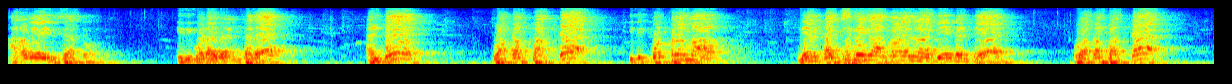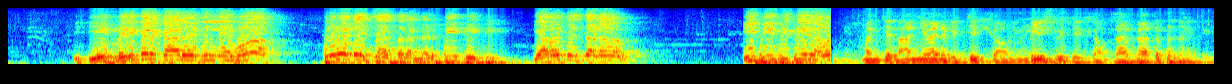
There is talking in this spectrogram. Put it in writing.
అరవై ఐదు శాతం ఉంది. ఇది కూడా వెంటనే. అంటే ఒక పక్క ఇది కుట్రమ్మా. నేను ఖచ్చితంగా అర్థమైంది నాకు ఏంటంటే ఒక పక్క ఈ మెడికల్ కాలేజీలనేమో ప్రైవేటైజ్ చేస్తానన్నాడు పీపీపీ. ఎవరికి ఇస్తాడు? ఈ పీపీపీలు ఎవరు? మంచి నాణ్యమైన విద్య ఇచ్చాం ఇంగ్లీష్ విద్య ఇచ్చాం పేద ప్రజలకి.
